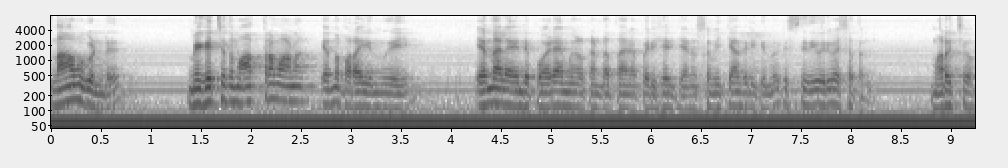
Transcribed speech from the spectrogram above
നാവ് കൊണ്ട് മികച്ചത് മാത്രമാണ് എന്ന് പറയുകയും എന്നാൽ അതിന്റെ പോരായ്മകൾ കണ്ടെത്താനോ പരിഹരിക്കാനോ ശ്രമിക്കാതിരിക്കുന്ന ഒരു സ്ഥിതി ഒരു വശത്തുണ്ട്. മറിച്ചോ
